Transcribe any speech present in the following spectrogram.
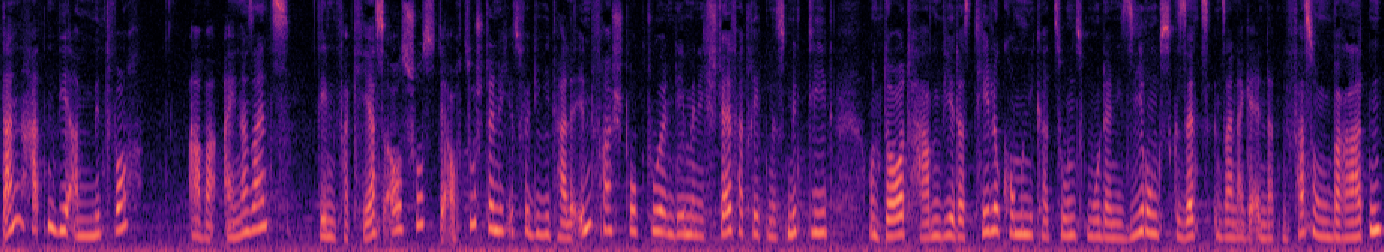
Dann hatten wir am Mittwoch aber einerseits den Verkehrsausschuss, der auch zuständig ist für digitale Infrastruktur, in dem bin ich stellvertretendes Mitglied. Und dort haben wir das Telekommunikationsmodernisierungsgesetz in seiner geänderten Fassung beraten.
